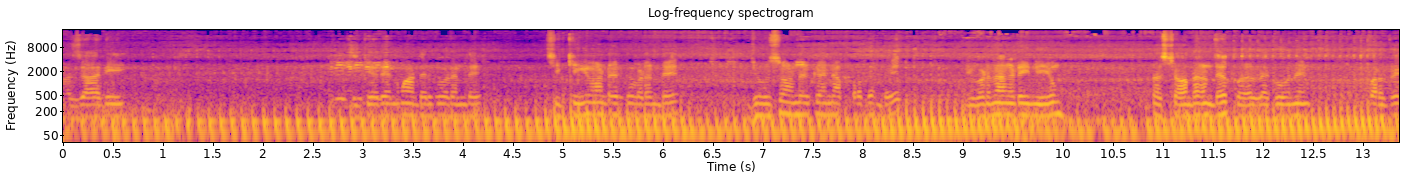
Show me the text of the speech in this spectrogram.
മസാലി വെജിറ്റേറിയൻ വേണ്ടവർക്ക് ഇവിടെ ഉണ്ട് ചിക്കിങ് വേണ്ടവർക്ക് ഇവിടെ ഉണ്ട് ജ്യൂസ് വേണ്ടവർക്ക് അതിന്റെ അപ്പുറത്തുണ്ട്. ഇവിടെ നിന്ന് അങ്ങോട്ട് ഇനിയും റെസ്റ്റോറന്റ് ഉണ്ട്. ലഗൂന് പുറത്ത്.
